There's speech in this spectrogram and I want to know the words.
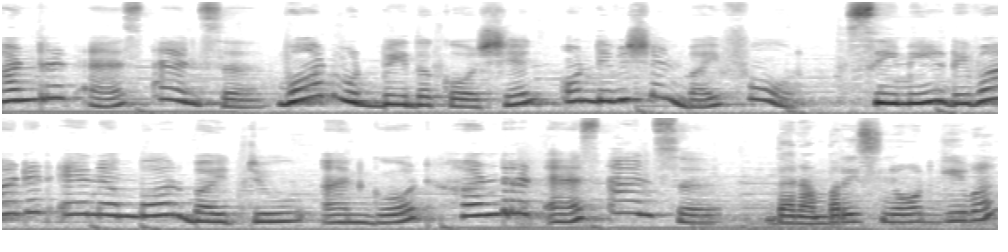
100 as answer. What would be the quotient on division by 4? Simi divided a number by 2 and got 100 as answer. The number is not given,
